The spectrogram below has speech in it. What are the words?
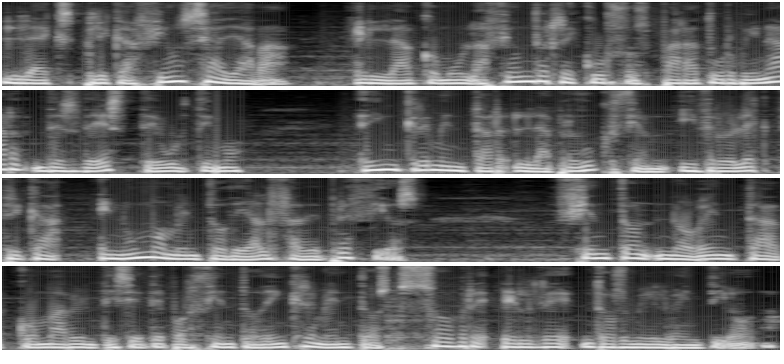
La explicación se hallaba en la acumulación de recursos para turbinar desde este último e incrementar la producción hidroeléctrica en un momento de alza de precios, 190,27% de incrementos sobre el de 2021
